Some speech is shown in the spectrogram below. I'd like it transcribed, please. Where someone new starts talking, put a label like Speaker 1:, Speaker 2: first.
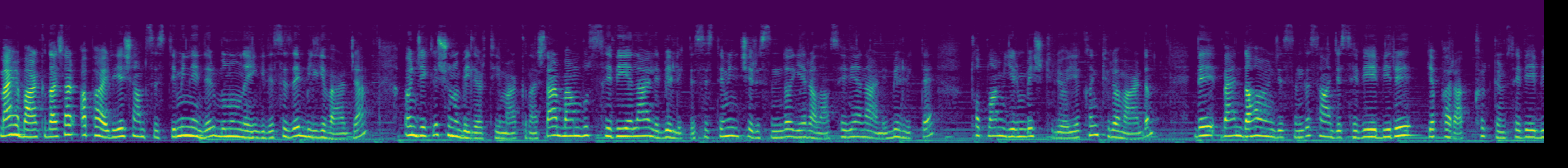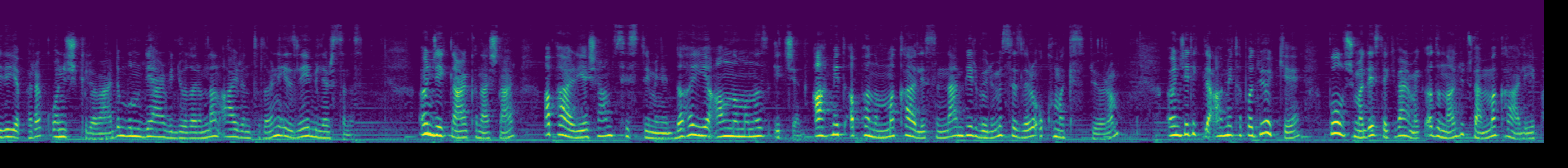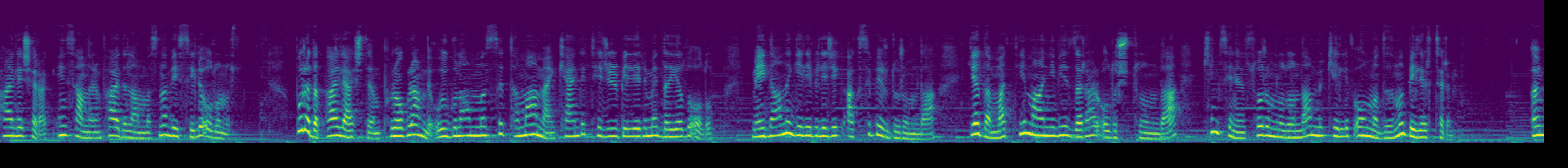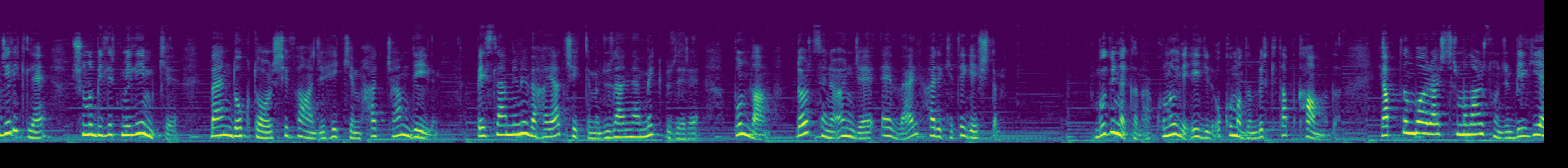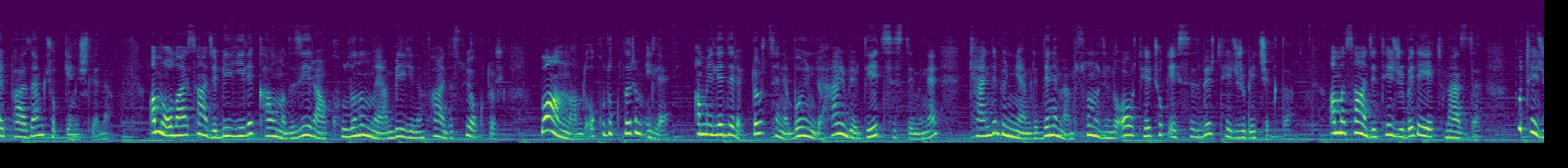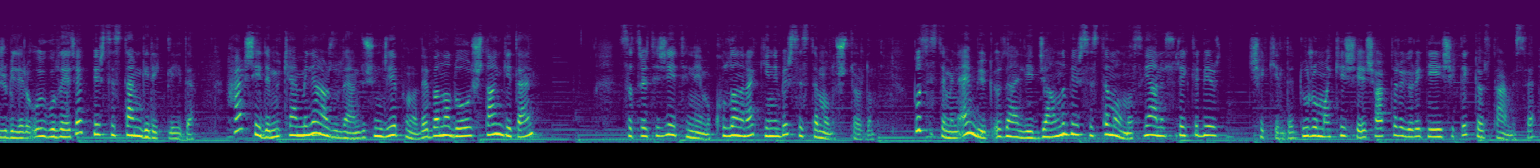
Speaker 1: Merhaba arkadaşlar, apayrı yaşam sistemi nedir? Bununla ilgili size bilgi vereceğim. Öncelikle şunu belirteyim arkadaşlar. Ben bu seviyelerle birlikte, sistemin içerisinde yer alan seviyelerle birlikte toplam 25 kiloya yakın kilo verdim. Ve ben daha öncesinde sadece seviye 1'i yaparak, 40 gün seviye 1'i yaparak 13 kilo verdim. Bunu diğer videolarımdan ayrıntılarını izleyebilirsiniz. Öncelikle arkadaşlar apayrı yaşam sistemini daha iyi anlamanız için Ahmet Apa'nın makalesinden bir bölümü sizlere okumak istiyorum. Öncelikle Ahmet Apa diyor ki bu oluşuma destek vermek adına lütfen makaleyi paylaşarak insanların faydalanmasına vesile olunuz. Burada paylaştığım program ve uygulanması tamamen kendi tecrübelerime dayalı olup meydana gelebilecek aksi bir durumda ya da maddi manevi zarar oluştuğunda kimsenin sorumluluğundan mükellef olmadığımı belirtirim. Öncelikle şunu belirtmeliyim ki ben doktor, şifacı, hekim, haccam değilim. Beslenmemi ve hayat şeklimi düzenlenmek üzere bundan 4 sene önce evvel harekete geçtim. Bugüne kadar konuyla ilgili okumadığım bir kitap kalmadı. Yaptığım bu araştırmalar sonucu bilgi yelpazem çok genişledi. Ama olay sadece bilgiyle kalmadı. Zira kullanılmayan bilginin faydası yoktur. Bu anlamda okuduklarım ile amel ederek 4 sene boyunca her bir diyet sistemini kendi bünyemde denemem sonucunda ortaya çok eşsiz bir tecrübe çıktı. Ama sadece tecrübe de yetmezdi. Bu tecrübeleri uygulayacak bir sistem gerekliydi. Her şeyde mükemmeli arzulayan düşünce yapımı ve bana doğuştan giden strateji yeteneğimi kullanarak yeni bir sistem oluşturdum. Bu sistemin en büyük özelliği canlı bir sistem olması yani sürekli bir şekilde duruma, kişiye, şartlara göre değişiklik göstermesi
